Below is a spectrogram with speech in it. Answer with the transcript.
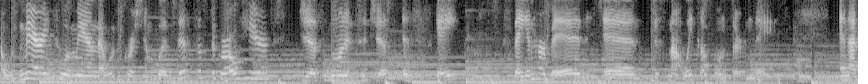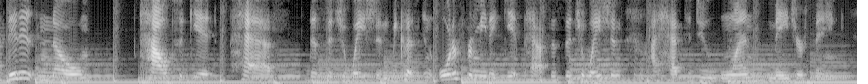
I was married to a man that was a Christian, but this sister girl here just wanted to just escape stay in her bed and just not wake up on certain days. And I didn't know how to get past this situation because in order for me to get past this situation, I had to do one major thing,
